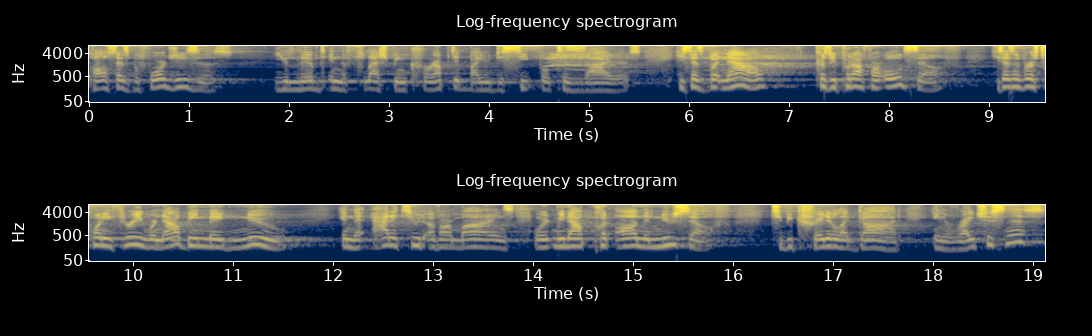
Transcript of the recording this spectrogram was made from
Paul says, before Jesus, you lived in the flesh, being corrupted by your deceitful desires. He says, but now, because we put off our old self, he says in verse 23, we're now being made new in the attitude of our minds. We, we now put on the new self to be created like God in righteousness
